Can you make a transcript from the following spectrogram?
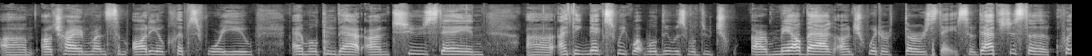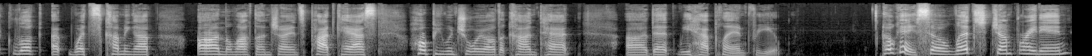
Um, I'll try and run some audio clips for you, and we'll do that on Tuesday. And uh, I think next week, what we'll do is we'll do tw- our mailbag on Twitter Thursday. So that's just a quick look at what's coming up on the Locked On Giants podcast. Hope you enjoy all the content uh, that we have planned for you. Okay, so let's jump right in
